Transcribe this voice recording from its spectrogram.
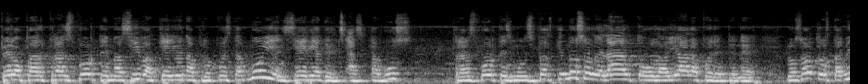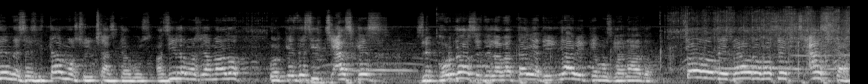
Pero para el transporte masivo aquí hay una propuesta muy en seria del Chascabús, transportes municipales, que no solo el Alto o la Yala puede tener. Nosotros también necesitamos un Chascabús, así lo hemos llamado, porque es decir, chasques, recordarse de la batalla de Ingavi que hemos ganado. Todo desde ahora va a ser chasca.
